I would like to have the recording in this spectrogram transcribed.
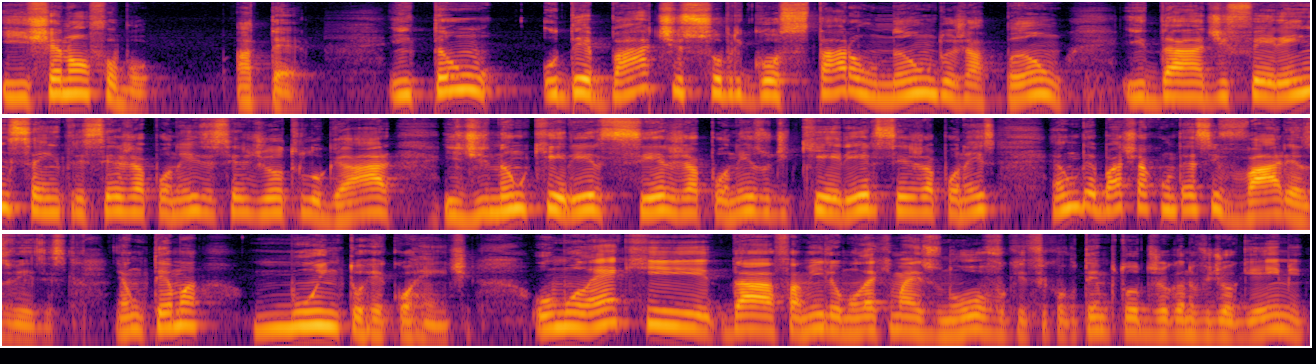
e xenófobo até. Então, o debate sobre gostar ou não do Japão e da diferença entre ser japonês e ser de outro lugar e de não querer ser japonês ou de querer ser japonês é um debate que acontece várias vezes. É um tema muito recorrente. O moleque da família, o moleque mais novo que fica o tempo todo jogando videogame,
